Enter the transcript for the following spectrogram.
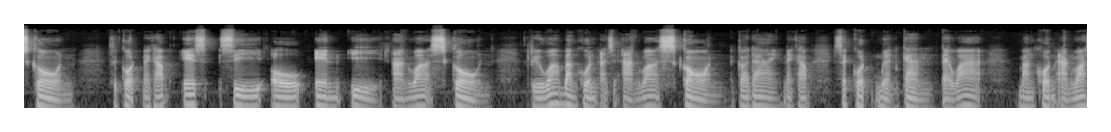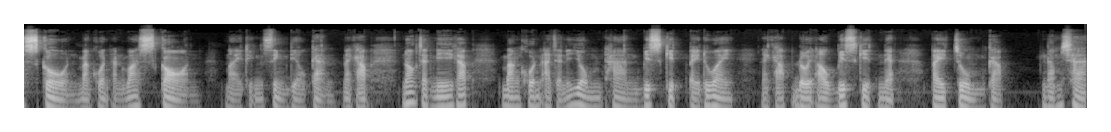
scone สะกดนะครับ s c o n e อ่านว่า scone หรือว่าบางคนอาจจะอ่านว่า scone ก็ได้นะครับ สะกดเหมือนกัน แต่ว่าบางคนอ่านว่า scone บางคนอ่านว่า scone หมายถึงสิ่งเดียวกันนะครับ นอกจากนี้ครับ บางคนอาจจะนิยมทานบิสกิตไปด้วยนะครับ โดยเอาบิสกิตเนี่ยไปจุ่มกับน้ำชา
